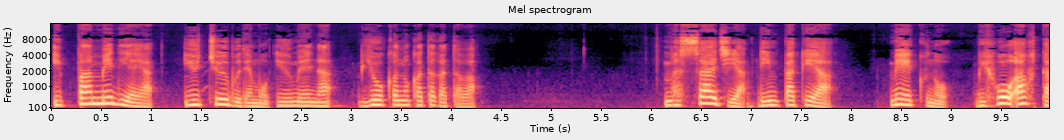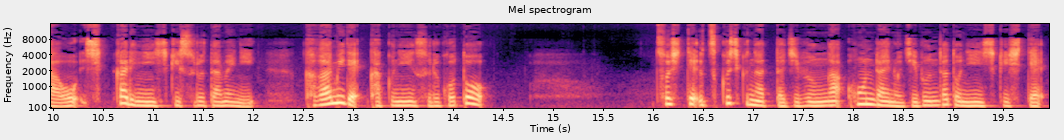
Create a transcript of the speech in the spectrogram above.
一般メディアや YouTube でも有名な美容家の方々は、マッサージやリンパケア、メイクのビフォーアフターをしっかり認識するために、鏡で確認することをそして美しくなった自分が本来の自分だと認識して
